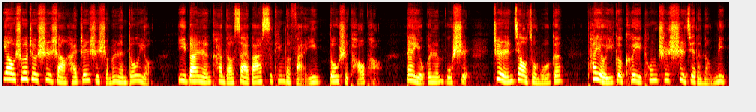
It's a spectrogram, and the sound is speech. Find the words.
要说这世上还真是什么人都有。一般人看到塞巴斯汀的反应都是逃跑，但有个人不是，这人叫做摩根。他有一个可以通吃世界的能力，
